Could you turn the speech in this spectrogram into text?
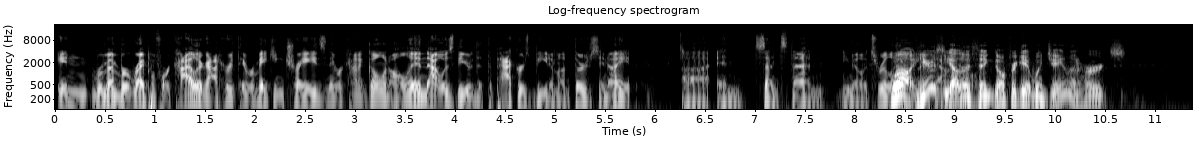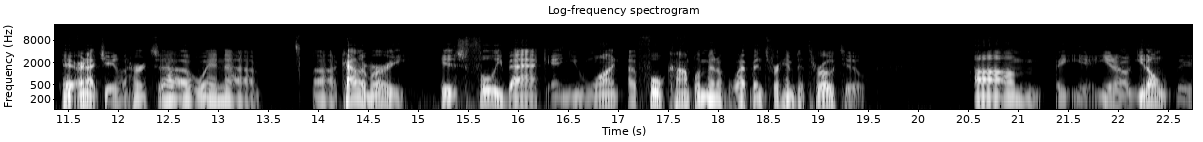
In remember, right before Kyler got hurt, they were making trades and they were kind of going all in. That was the year that the Packers beat him on Thursday night. Uh, and since then, you know, it's really Well, here's the other thing. Don't forget when Jalen Hurts, or not Jalen Hurts, uh, when uh, uh, Kyler Murray is fully back and you want a full complement of weapons for him to throw to, um, you, you know, you don't. eh,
